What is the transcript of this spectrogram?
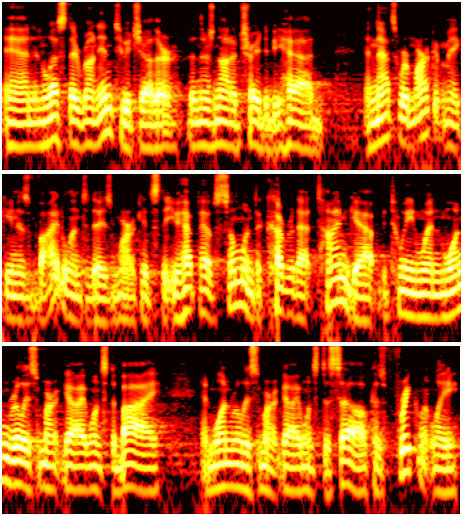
And unless they run into each other, then there's not a trade to be had. And that's where market making is vital in today's markets, that you have to have someone to cover that time gap between when one really smart guy wants to buy and one really smart guy wants to sell, because frequently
